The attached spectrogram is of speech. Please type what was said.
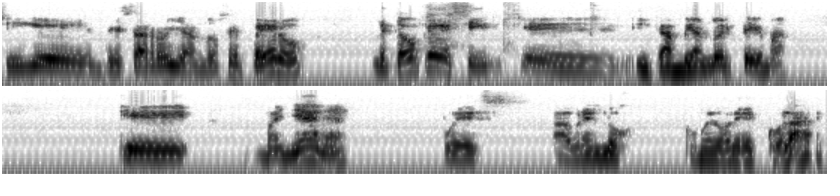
sigue desarrollándose, pero le tengo que decir que, y cambiando el tema, que mañana pues abren los comedores escolares.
